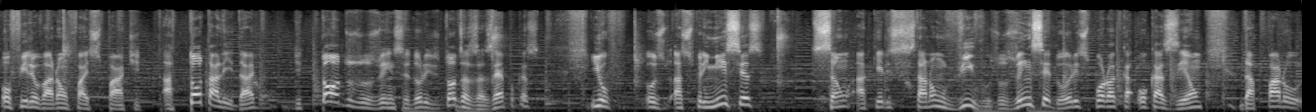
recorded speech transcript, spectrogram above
o filho varão faz parte a totalidade de todos os vencedores de todas as épocas, e o, os, as primícias são aqueles que estarão vivos, os vencedores por ocasião da paro,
